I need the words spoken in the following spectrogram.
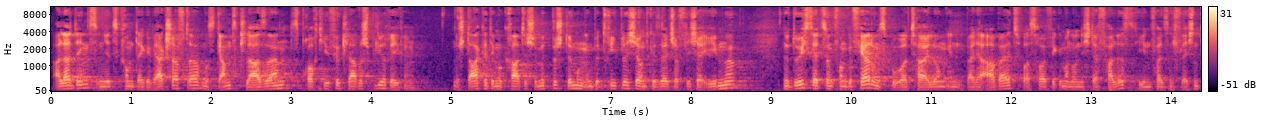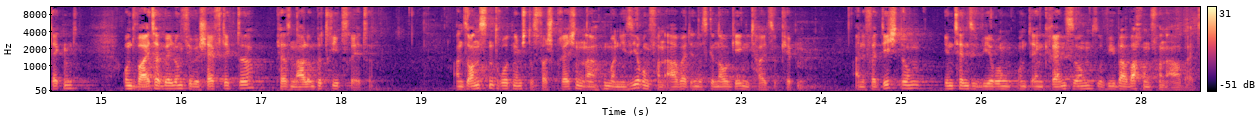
Allerdings, und jetzt kommt der Gewerkschafter, muss ganz klar sein, es braucht hierfür klare Spielregeln eine starke demokratische Mitbestimmung in betrieblicher und gesellschaftlicher Ebene, eine Durchsetzung von Gefährdungsbeurteilungen bei der Arbeit, was häufig immer noch nicht der Fall ist, jedenfalls nicht flächendeckend, und Weiterbildung für Beschäftigte, Personal- und Betriebsräte. Ansonsten droht nämlich das Versprechen einer Humanisierung von Arbeit in das genaue Gegenteil zu kippen. Eine Verdichtung, Intensivierung und Entgrenzung sowie Überwachung von Arbeit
